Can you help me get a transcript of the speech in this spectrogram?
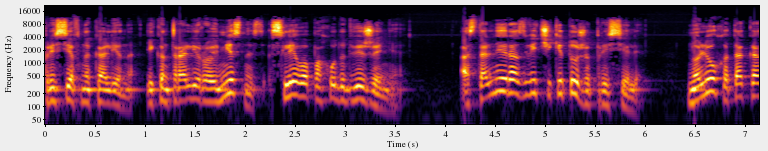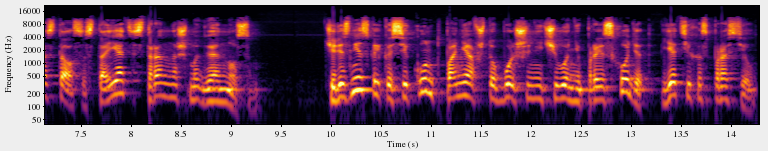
присев на колено и контролируя местность слева по ходу движения. Остальные разведчики тоже присели, но Леха так и остался стоять, странно шмыгая носом. Через несколько секунд, поняв, что больше ничего не происходит, я тихо спросил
